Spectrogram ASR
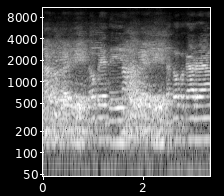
นาโตเปติโตเปตินาโตเปติกตโตปการัง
